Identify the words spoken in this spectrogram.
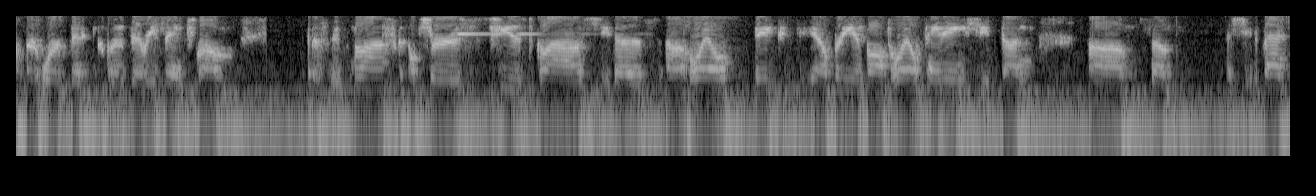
artwork that includes everything from glass sculptures, fused glass. She does uh, oil, big, you know, pretty involved oil paintings. She's done um, some she, back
